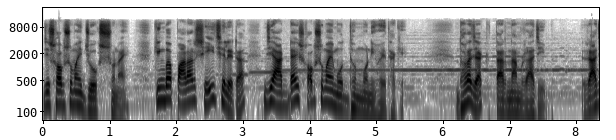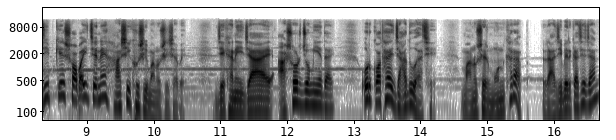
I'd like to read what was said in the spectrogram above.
যে সবসময় জোকস শোনায়, কিংবা পাড়ার সেই ছেলেটা যে আড্ডায় সবসময় মধ্যমমণি হয়ে থাকে। ধরা যাক তার নাম রাজীব। রাজীবকে সবাই চেনে হাসি খুশি মানুষ হিসাবে। যেখানেই যায়, আসর জমিয়ে দেয়। ওর কথায় জাদু আছে। মানুষের মন খারাপ, রাজীবের কাছে যান,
